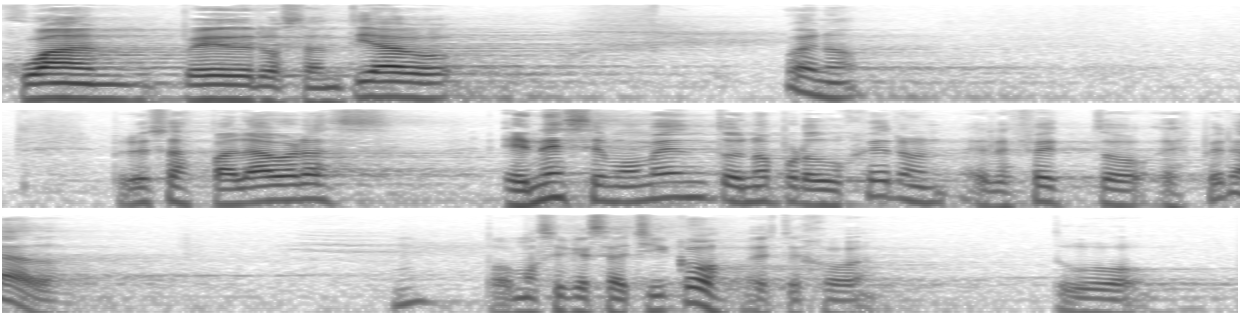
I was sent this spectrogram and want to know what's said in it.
Juan, Pedro, Santiago. Bueno, pero esas palabras en ese momento no produjeron el efecto esperado. ¿Mm? Podemos decir que se achicó este joven. Tuvo.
